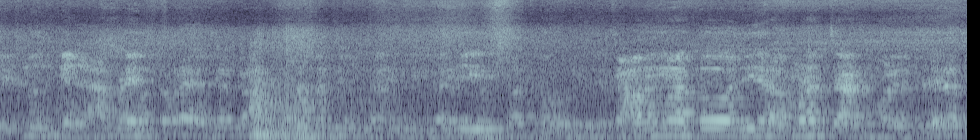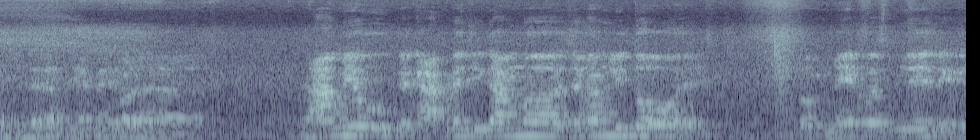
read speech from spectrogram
એટલું જ કે આપણે આપણે ગામમાં તો હજી હમણાં જ ચાન્સ મળે ગામ એવું કે આપણે જે ગામમાં જન્મ લીધો હોય, તો મેઇન વસ્તુ એ છે કે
